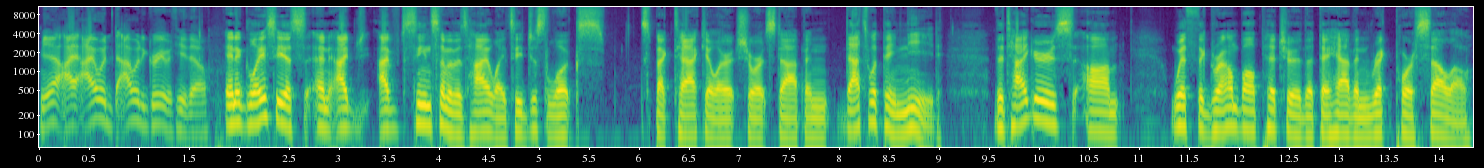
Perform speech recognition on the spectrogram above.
yeah, I, I would I would agree with you though. And Iglesias, and I, I've seen some of his highlights. He just looks spectacular at shortstop, and that's what they need. The Tigers, um, with the ground ball pitcher that they have in Rick Porcello,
